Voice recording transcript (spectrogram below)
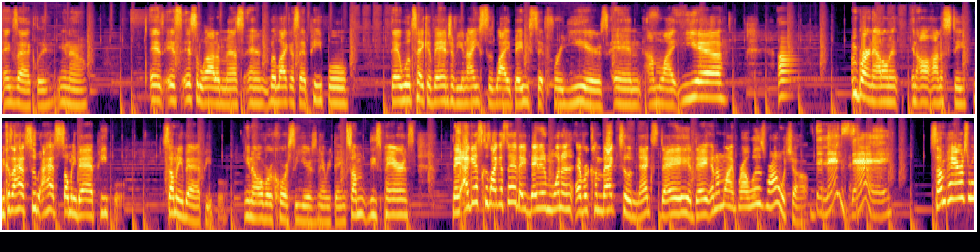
Exactly. You know, it's it's it's a lot of mess, and but like I said, people they will take advantage of you. And I used to like babysit for years, and I'm like, yeah, I'm, I'm burnt out on it. In all honesty, because I had so I had so many bad people, so many bad people, you know, over a course of years and everything. Some these parents, they I guess because like I said, they they didn't want to ever come back till the next day, a day, and I'm like, bro, what is wrong with y'all? The next day. Some parents were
